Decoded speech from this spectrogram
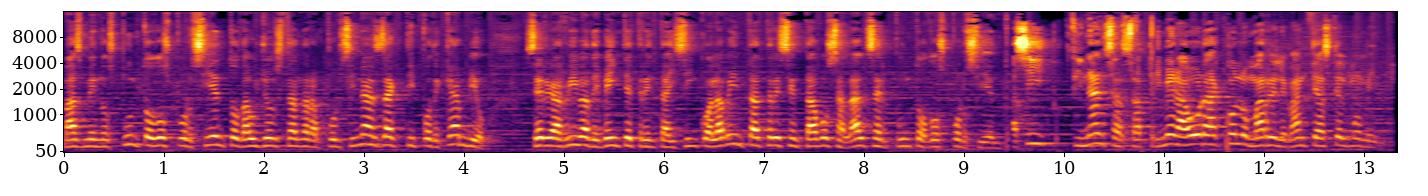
más menos 0.2% Dow Jones Standard Poor's y Nasdaq tipo de cambio cerca arriba de 20.35 a la venta, 3 centavos al alza el 0.2%. Así, finanzas a primera hora con lo más relevante hasta el momento.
